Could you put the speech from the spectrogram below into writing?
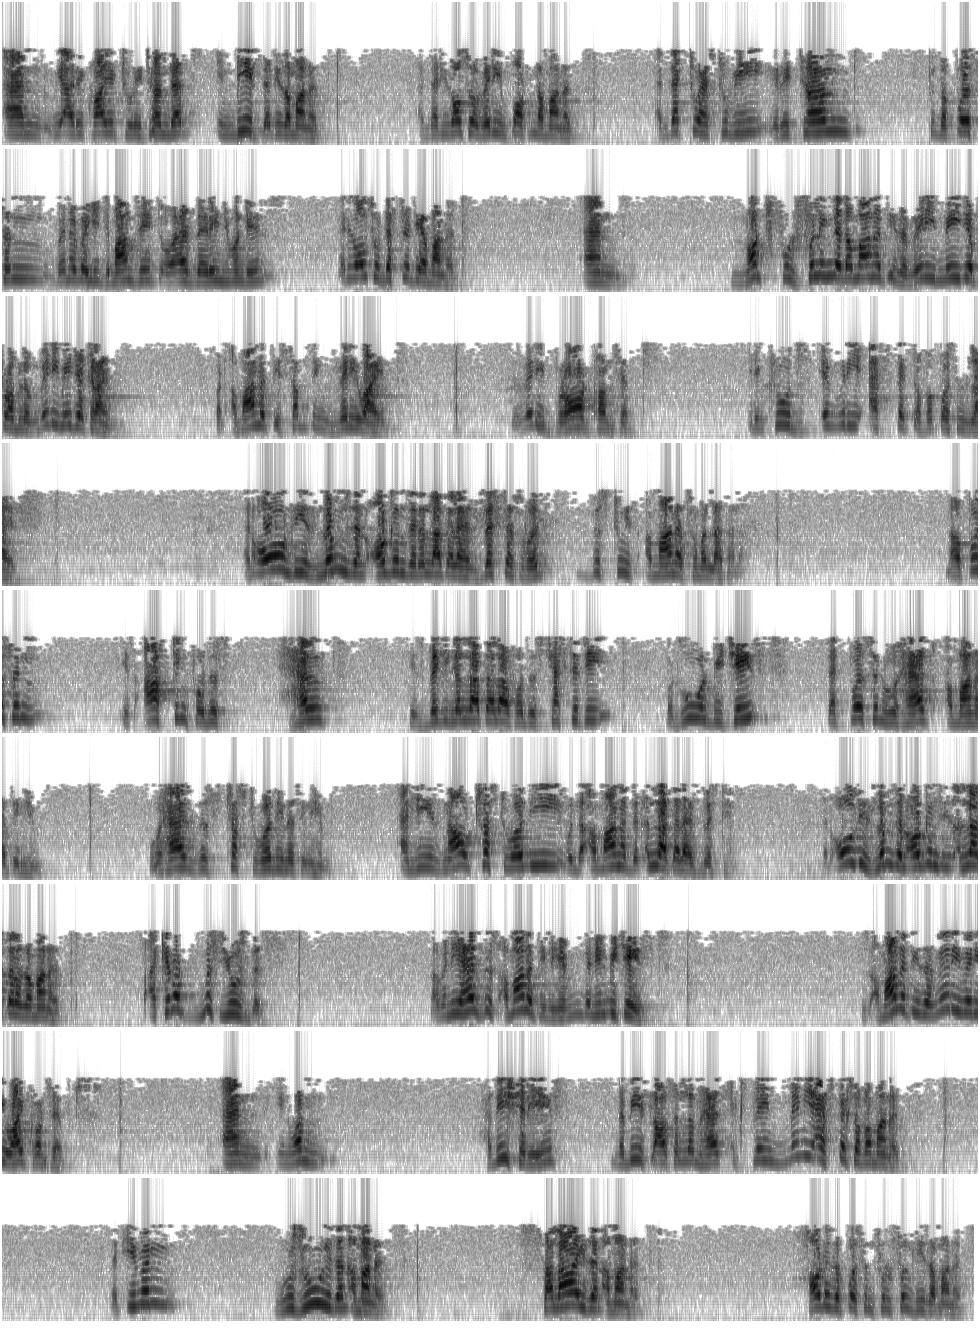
and we are required to return that. Indeed, that is amanat. And that is also a very important amanat. And that too has to be returned to the person whenever he demands it or as the arrangement is. That is also definitely amanat. And not fulfilling that amanat is a very major problem, very major crime. But amanat is something very wide. It's a very broad concept. It includes every aspect of a person's life. And all these limbs and organs that Allah Ta'ala has blessed us with, this too is amanat from Allah Ta'ala. Now a person is asking for this health, he's begging Allah Ta'ala for this chastity, but who will be chaste? That person who has amanat in him, who has this trustworthiness in him and he is now trustworthy with the amanat that Allah Ta'ala has blessed him. That all these limbs and organs is Allah Ta'ala's amanat. So I cannot misuse this. Now when he has this amanat in him, then he'll be chaste. This amanat is a very, very wide concept. And in one hadith sharif, Nabi Sallallahu has explained many aspects of amanat. That even wuzu is an amanat. Salah is an amanat. How does a person fulfill these amanats?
